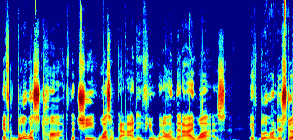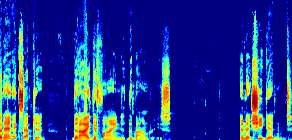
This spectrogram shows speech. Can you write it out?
if Blue was taught that she wasn't God, if you will, and that I was, if Blue understood and accepted that I defined the boundaries and that she didn't,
